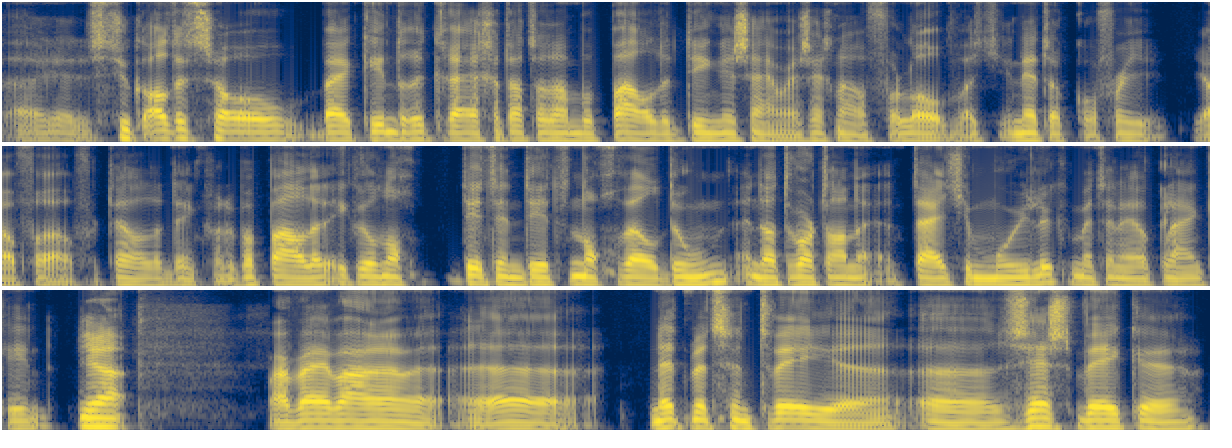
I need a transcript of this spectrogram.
het is natuurlijk altijd zo bij kinderen krijgen dat er dan bepaalde dingen zijn waar je zegt, nou, voorlopig, wat je net ook over jouw vrouw vertelde, denk ik van een bepaalde, ik wil nog dit en dit nog wel doen. En dat wordt dan een tijdje moeilijk met een heel klein kind. Ja, Maar wij waren net met z'n tweeën zes weken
